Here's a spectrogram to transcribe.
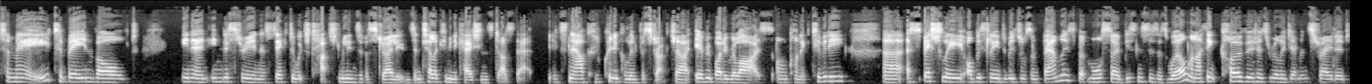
to me to be involved in an industry in a sector which touched millions of Australians, and telecommunications does that. It's now critical infrastructure. Everybody relies on connectivity, uh, especially obviously individuals and families, but more so businesses as well. And I think COVID has really demonstrated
